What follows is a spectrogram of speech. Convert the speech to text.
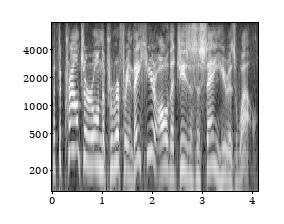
But the crowds are on the periphery, and they hear all that Jesus is saying here as well.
